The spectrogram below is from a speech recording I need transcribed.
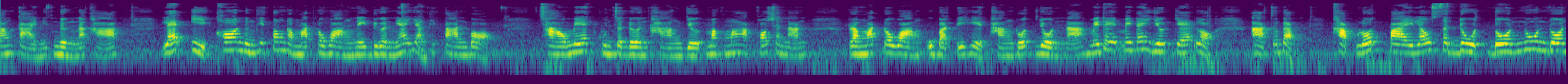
ร่างกายนิดนึงนะคะ และอีกข้อหนึ่งที่ต้องระมัดระวังในเดือนนี้อย่างที่ตาลบอกชาวเมษคุณจะเดินทางเยอะมากๆ เพราะฉะนั้นระมัดระวังอุบัติเหตุทางรถยนต์นะ ไม่ได้ไม่ได้เยอะแยะหรอก อาจจะแบบ ขับรถไปแล้วสะดุดโดนนู่นโดน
